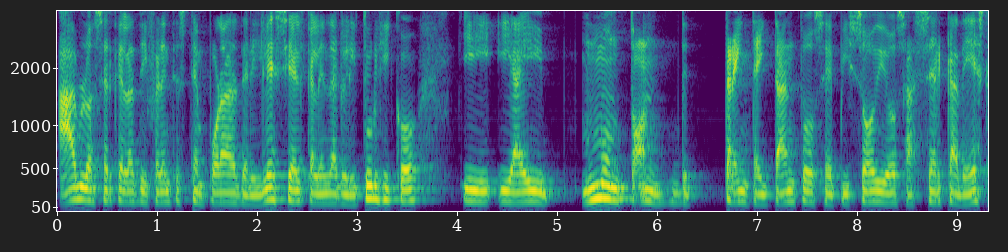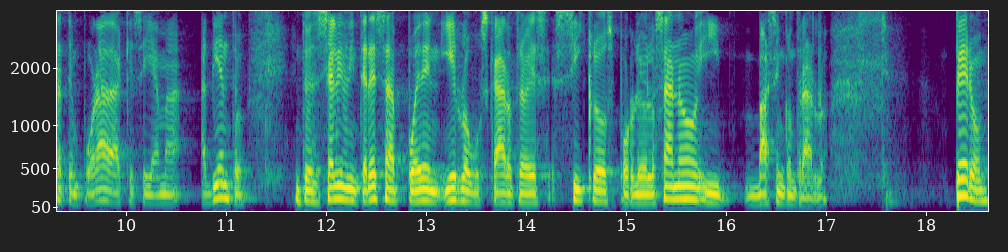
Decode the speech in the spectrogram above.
hablo acerca de las diferentes temporadas de la iglesia, el calendario litúrgico, y, hay un montón de treinta y tantos episodios acerca de esta temporada que se llama Adviento. Entonces, si a alguien le interesa, pueden irlo a buscar otra vez, ciclos por Leo Lozano, y vas a encontrarlo. Pero,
